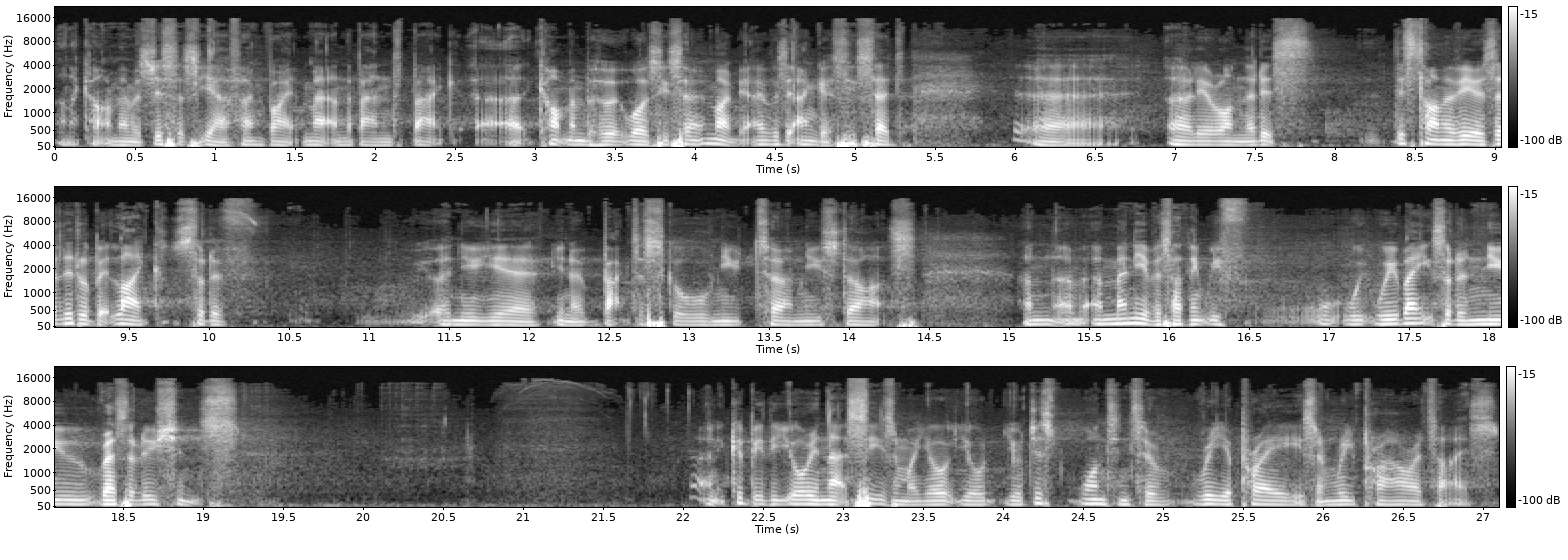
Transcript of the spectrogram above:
And I can't remember. It's just as, yeah, if I invite Matt and the band back, uh, I can't remember who it was. He said, it might be, was it Angus? He said uh, earlier on that it's, this time of year is a little bit like sort of a new year, you know, back to school, new term, new starts. And, and many of us, I think, we we, we make sort of new resolutions. And it could be that you're in that season where you're, you're, you're just wanting to reappraise and reprioritize.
